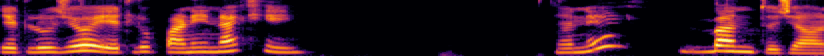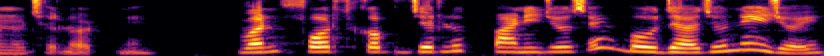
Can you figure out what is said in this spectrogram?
જેટલું જોઈએ એટલું પાણી નાખી અને બાંધતું જવાનું છે લોટને. વન ફોર્થ કપ જેટલું પાણી જોશે, બહુ ઝાઝું નહીં જોઈએ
